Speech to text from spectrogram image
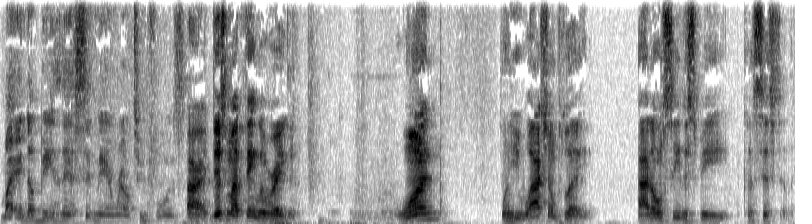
might end up being there sitting there in round two for us. All right, this is my thing with Reagor. One, when you watch him play, I don't see the speed consistently.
